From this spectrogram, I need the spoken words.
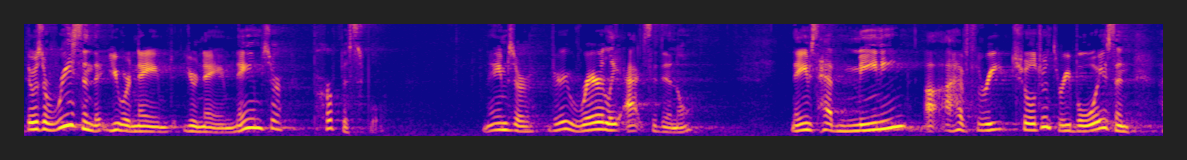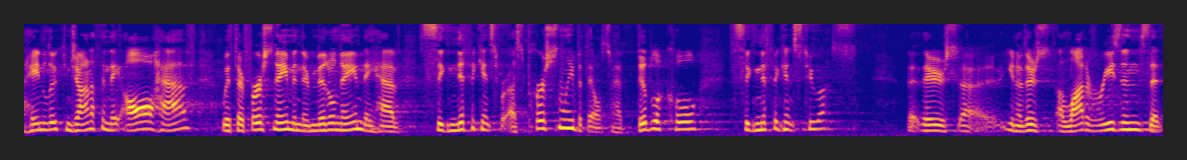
there was a reason that you were named your name. Names are purposeful, names are very rarely accidental. Names have meaning. I have three children, three boys, and Hayden, Luke, and Jonathan, they all have, with their first name and their middle name, they have significance for us personally, but they also have biblical significance to us. There's, uh, you know, there's a lot of reasons that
